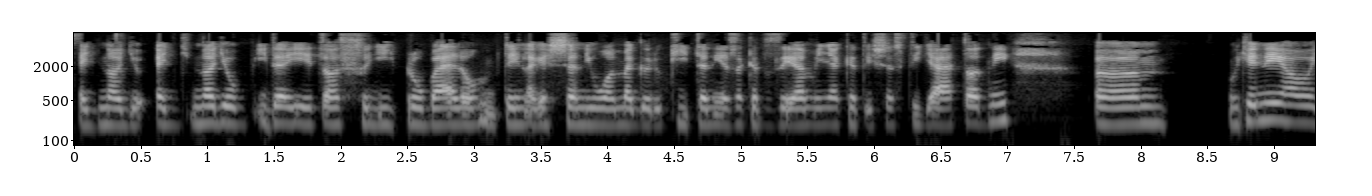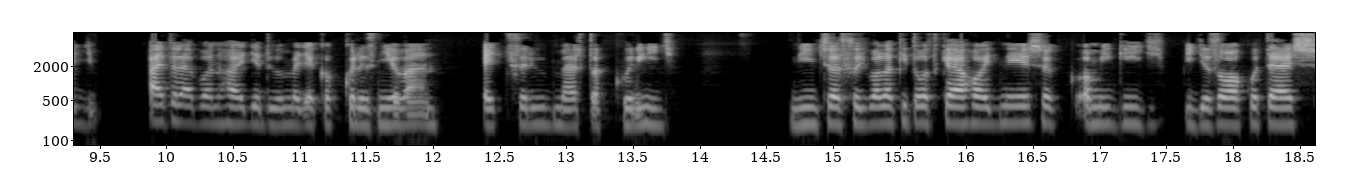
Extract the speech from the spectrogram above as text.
egy, nagy, egy nagyobb idejét az, hogy így próbálom ténylegesen jól megörökíteni ezeket az élményeket, és ezt így átadni. Um, úgyhogy néha, hogy általában, ha egyedül megyek, akkor ez nyilván egyszerűbb, mert akkor így nincs az, hogy valakit ott kell hagyni, és amíg így, így az alkotás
